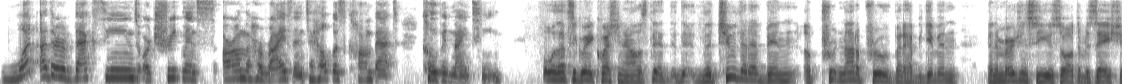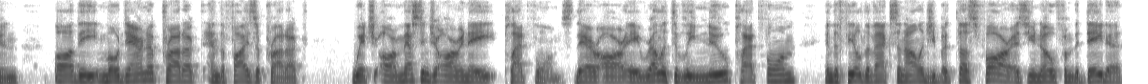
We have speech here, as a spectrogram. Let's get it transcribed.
what other vaccines or treatments are on the horizon to help us combat COVID 19? Well, that's a great question, Alice. The, the, the two that have been appro- not approved, but have been given an emergency use authorization are the Moderna product and the Pfizer product which are messenger RNA platforms. There are a relatively new platform in the field of vaccinology, but thus far, as you know from the data,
